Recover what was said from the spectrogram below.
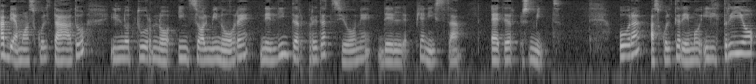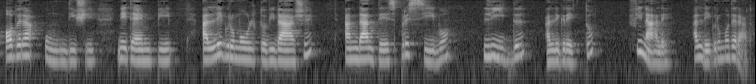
Abbiamo ascoltato il notturno in sol minore nell'interpretazione del pianista Heather Smith. Ora ascolteremo il trio opera 11 nei tempi allegro molto vivace, andante espressivo, lead allegretto, finale allegro moderato.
